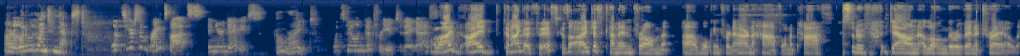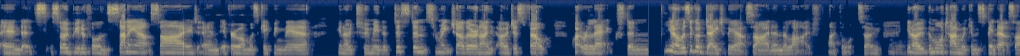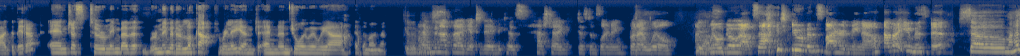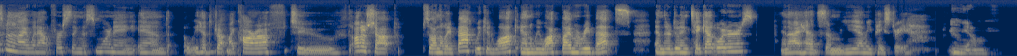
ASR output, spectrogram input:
All right, what are we going to next? Let's hear some bright spots in your days. Oh, right. What's feeling good for you today, guys? Well, I, I can I go first because I just come in from uh, walking for an hour and a half on a path, sort of down along the Ravenna Trail, and it's so beautiful and sunny outside, and everyone was keeping their, you know, two meter distance from each other, and I, I just felt quite relaxed and. You know, it was a good day to be outside and alive, I thought. So, mm. you know, the more time we can spend outside, the better. And just to remember that, remember to look up really and, and enjoy where we are at the moment. Good I haven't advice. been outside yet today because hashtag distance learning, but I will. I Yes. will go outside. you have inspired me now. How about you, Miss Bit? So my husband and I went out first thing this morning, and we had to drop my car off to the auto shop. So on the way back, we could walk, and we walked by Marie Betts, and they're doing takeout orders. And I had some yummy pastry. Yum.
